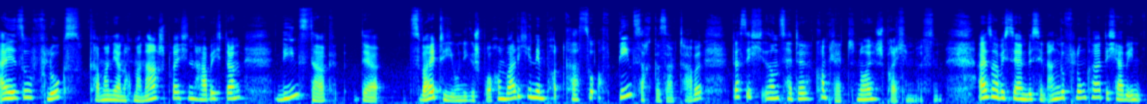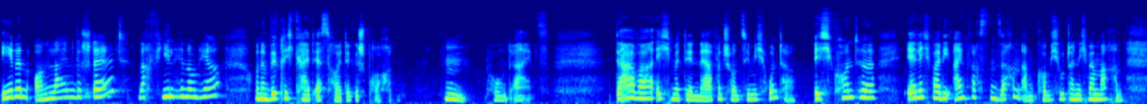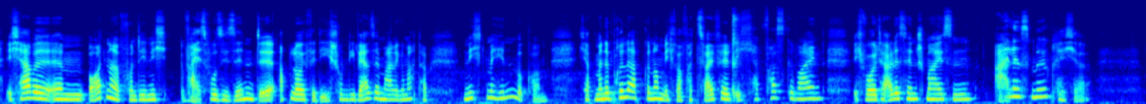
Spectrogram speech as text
Also flugs, kann man ja nochmal nachsprechen, habe ich dann Dienstag, der 2. Juni gesprochen, weil ich in dem Podcast so oft Dienstag gesagt habe, dass ich sonst hätte komplett neu sprechen müssen. Also habe ich sie ein bisschen angeflunkert. Ich habe ihn eben online gestellt, nach viel hin und her, und in Wirklichkeit erst heute gesprochen. Hm, Punkt 1. Da war ich mit den Nerven schon ziemlich runter. Ich konnte ehrlich war die einfachsten Sachen am Computer nicht mehr machen. Ich habe ähm, Ordner, von denen ich weiß, wo sie sind, äh, Abläufe, die ich schon diverse Male gemacht habe, nicht mehr hinbekommen. Ich habe meine Brille abgenommen, ich war verzweifelt, ich habe fast geweint, ich wollte alles hinschmeißen, alles Mögliche,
